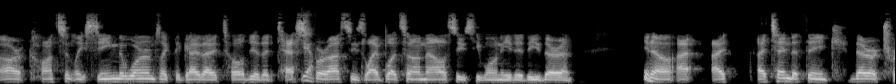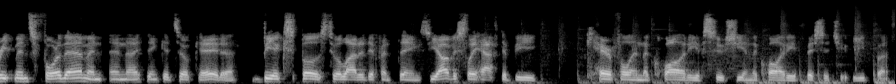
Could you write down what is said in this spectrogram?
are constantly seeing the worms, like the guy that I told you the test yeah. for us, these live blood cell analyses, he won't eat it either, and you know, I, I I tend to think there are treatments for them, and, and I think it's okay to be exposed to a lot of different things. You obviously have to be careful in the quality of sushi and the quality of fish that you eat, but.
